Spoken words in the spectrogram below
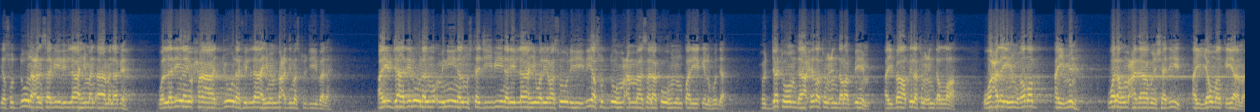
يصدون عن سبيل الله من آمن به. والذين يحاجون في الله من بعد ما استجيب له أي يجادلون المؤمنين المستجيبين لله ولرسوله ليصدوهم عما سلكوه من طريق الهدى حجتهم داحضة عند ربهم أي باطلة عند الله وعليهم غضب أي منه ولهم عذاب شديد أي يوم القيامة.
